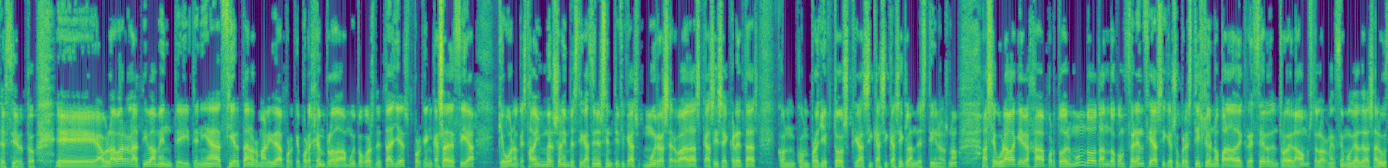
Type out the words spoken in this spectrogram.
es cierto. Eh, hablaba relativamente y tenía cierta normalidad, porque por ejemplo daba muy pocos detalles, porque en casa decía que bueno, que estaba inmerso en investigaciones científicas muy reservadas, casi secretas, con, con proyectos casi casi casi clandestinos, ¿no? Aseguraba que viajaba por todo el mundo dando conferencias y que su prestigio no paraba de crecer dentro de la OMS, de la Organización Mundial de la Salud.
